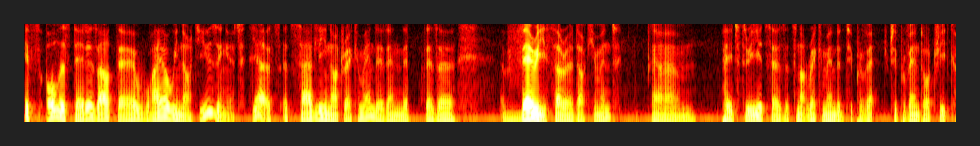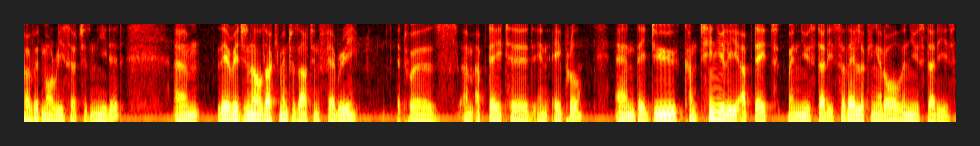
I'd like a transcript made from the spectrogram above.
if all this data is out there, why are we not using it? Yeah, it's it's sadly not recommended, and there's a, very thorough document. Um, page three, it says it's not recommended to prevent to prevent or treat COVID. More research is needed. Um, the original document was out in February. It was um, updated in April, and they do continually update when new studies. So they're looking at all the new studies.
